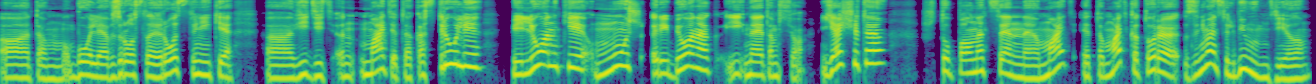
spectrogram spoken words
э, там, более взрослые родственники, э, видеть мать — это кастрюли, пеленки, муж, ребенок, и на этом все. Я считаю, что полноценная мать – это мать, которая занимается любимым делом,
